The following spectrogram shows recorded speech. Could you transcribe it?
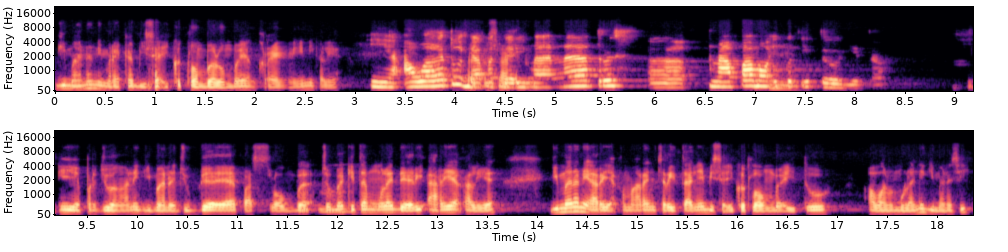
gimana nih mereka bisa ikut lomba-lomba yang keren ini kali ya. iya awalnya tuh dapat dari mana terus eh, kenapa mau Hmm. ikut itu gitu Iya perjuangannya gimana juga ya pas lomba. Mm-mm. Coba kita mulai dari Arya kali ya. Gimana nih Arya kemarin ceritanya bisa ikut lomba itu? Awal mulanya gimana sih?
